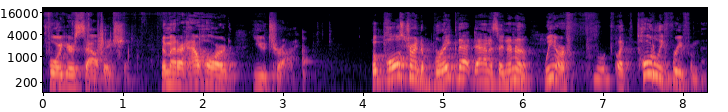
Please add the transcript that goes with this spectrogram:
for your salvation, no matter how hard you try. But Paul's trying to break that down and say, no, no, no, we are like totally free from that.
